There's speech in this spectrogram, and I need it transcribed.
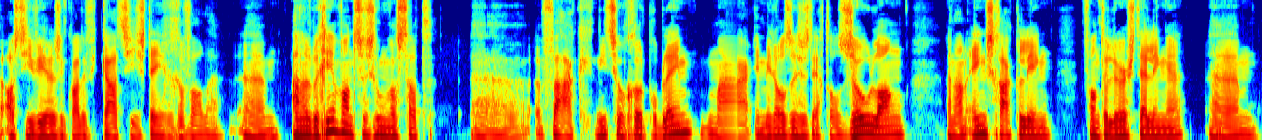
als hij weer eens een kwalificatie is tegengevallen. Um, aan het begin van het seizoen was dat vaak niet zo'n groot probleem. Maar inmiddels is het echt al zo lang een aaneenschakeling van teleurstellingen. Um,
